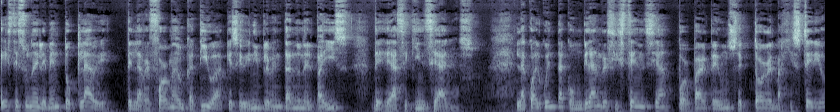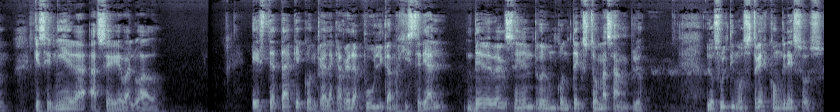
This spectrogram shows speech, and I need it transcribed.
Este es un elemento clave de la reforma educativa que se viene implementando en el país desde hace 15 años, la cual cuenta con gran resistencia por parte de un sector del magisterio que se niega a ser evaluado. Este ataque contra la carrera pública magisterial debe verse dentro de un contexto más amplio los últimos tres congresos,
